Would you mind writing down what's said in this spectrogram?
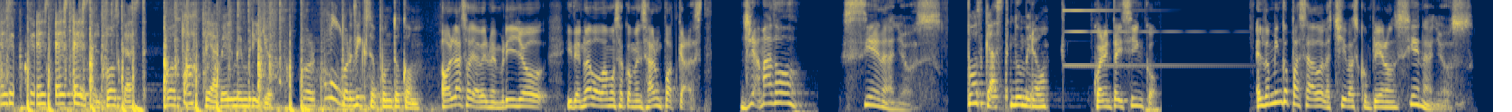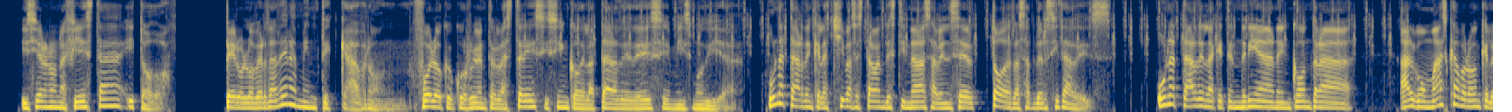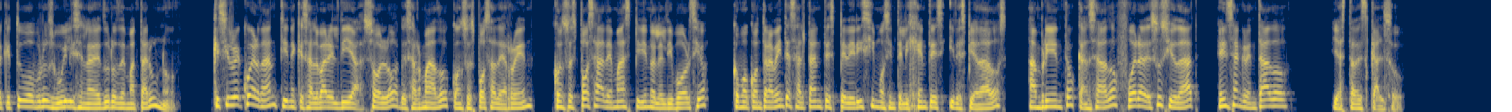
Este, este es el podcast, podcast de Abel Membrillo por, por Dixo.com. Hola, soy Abel Membrillo y de nuevo vamos a comenzar un podcast llamado 100 años. Podcast número 45. El domingo pasado las Chivas cumplieron 100 años. Hicieron una fiesta y todo. Pero lo verdaderamente cabrón fue lo que ocurrió entre las 3 y 5 de la tarde de ese mismo día. Una tarde en que las Chivas estaban destinadas a vencer todas las adversidades. Una tarde en la que tendrían en contra algo más cabrón que lo que tuvo Bruce Willis en la de Duro de Matar Uno. Que si recuerdan, tiene que salvar el día solo, desarmado, con su esposa de Ren, con su esposa además pidiéndole el divorcio, como contra 20 asaltantes pederísimos, inteligentes y despiadados, hambriento, cansado, fuera de su ciudad, ensangrentado y hasta descalzo.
